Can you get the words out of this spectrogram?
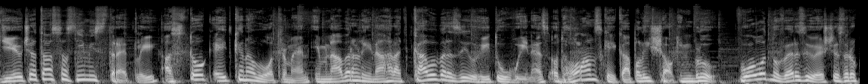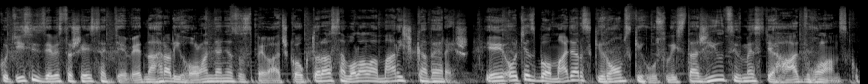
Dievčatá sa s nimi stretli a Stock, Aitken a Waterman im navrhli nahrať cover verziu hitu Winners od holandskej kapely Shocking Blue. Pôvodnú verziu ešte z roku 1969 nahrali Holandiania so speváčkou, ktorá sa volala Mariška Vereš. Jej otec bol maďarský rómsky huslista žijúci v meste Haag v Holandsku.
